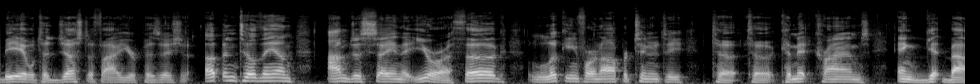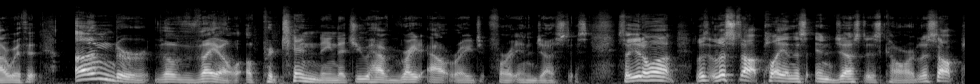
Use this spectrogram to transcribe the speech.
be able to justify your position. Up until then, I'm just saying that you are a thug looking for an opportunity to, to commit crimes and get by with it under the veil of pretending that you have great outrage for injustice. So you know what? Let's, let's stop playing this injustice card. Let's stop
